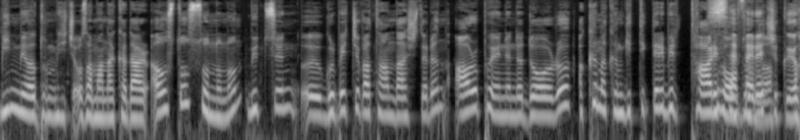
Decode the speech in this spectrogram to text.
bilmiyordum hiç o zamana kadar. Ağustos sonunun bütün e, gurbetçi vatandaşların Avrupa yönüne doğru akın akın gittikleri bir tarih Sefere olduğunu. çıkıyor.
